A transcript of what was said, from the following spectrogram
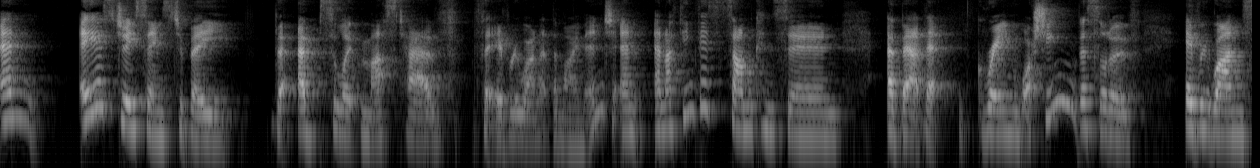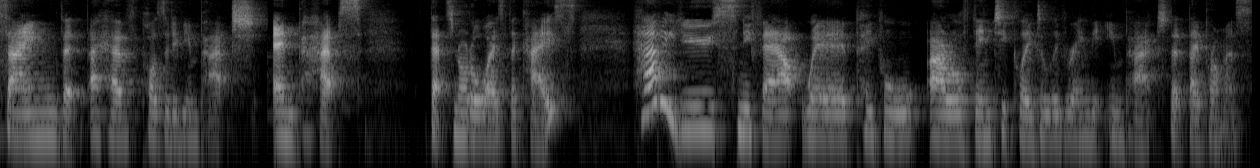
And ESG seems to be the absolute must have for everyone at the moment. And and I think there's some concern about that greenwashing, the sort of everyone saying that they have positive impact, and perhaps that's not always the case. How do you sniff out where people are authentically delivering the impact that they promise?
